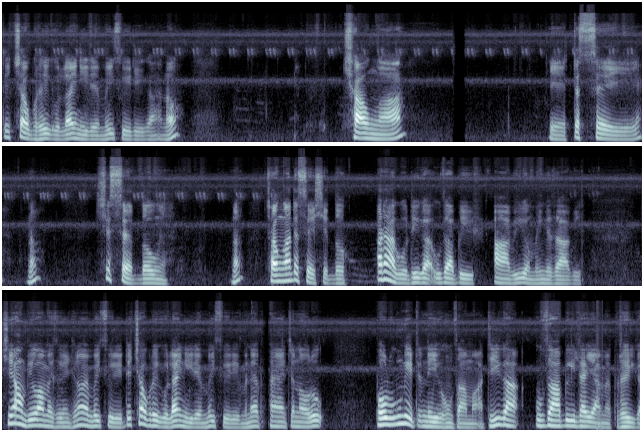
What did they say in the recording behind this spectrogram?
တစ်ချောက်ပရိတ်ကိုလိုက်နေတဲ့မိတ်ဆွေတွေကနော်65ရေ30ရေနော်83ရေနော်65 30 83အဲ့ဒါကိုအဓိကဦးစားပေးအာပြီးတော့မိန်ကစားပြီးရှင်းအောင်ပြောရမယ်ဆိုရင်ကျွန်တော်ရဲ့မိတ်ဆွေတွေတစ်ချောက်ပရိတ်ကိုလိုက်နေတဲ့မိတ်ဆွေတွေမနေ့ဖန်ကျွန်တော်တို့ ဗုလ်ရူးနေတနေကုန်စားမှာအဓိကဦးစားပေးလိုက်ရမယ်ဘရိတ်က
